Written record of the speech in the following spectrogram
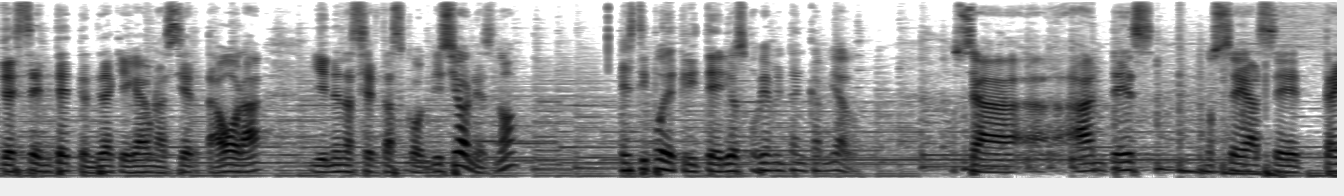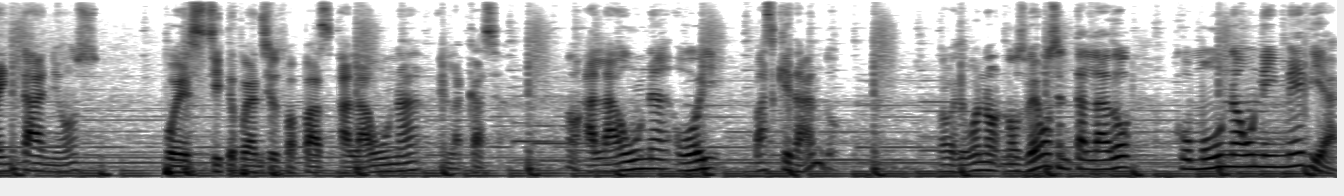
decente tendría que llegar a una cierta hora y en unas ciertas condiciones, ¿no? Este tipo de criterios obviamente han cambiado. O sea, antes, no sé, hace 30 años, pues sí te pueden decir los papás a la una en la casa. No, a la una hoy vas quedando. Bueno, nos vemos en tal lado como una, una y media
